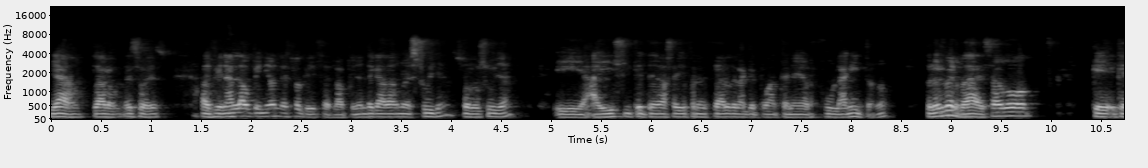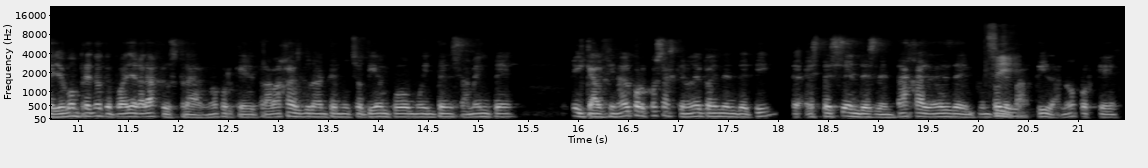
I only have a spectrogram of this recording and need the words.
Ya, claro, eso es. Al final la opinión es lo que dices, la opinión de cada uno es suya, solo suya, y ahí sí que te vas a diferenciar de la que pueda tener fulanito, ¿no? Pero es verdad, es algo que, yo comprendo que pueda llegar a frustrar, ¿no? Porque trabajas durante mucho tiempo, muy intensamente, y que al final por cosas que no dependen de ti, estés en desventaja desde el punto de partida, ¿no? Porque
